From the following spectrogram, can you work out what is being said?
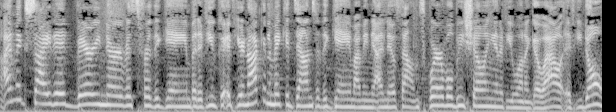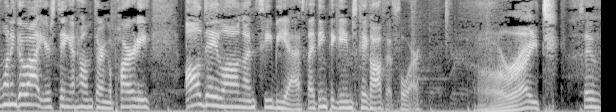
I'm excited, very nervous for the game. But if you if you're not going to make it down to the game, I mean, I know Fountain Square will be showing it. If you want to go out, if you don't want to go out, you're staying at home throwing a party all day long on CBS. I think the games kick off at four. All right, So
